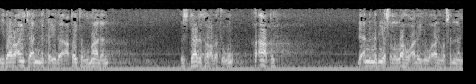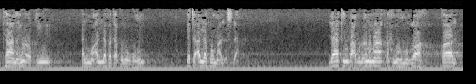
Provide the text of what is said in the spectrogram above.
إذا رأيت أنك إذا أعطيته مالا ازدادت رغبته فأعطه لأن النبي صلى الله عليه وآله وسلم كان يعطي المؤلفة قلوبهم يتألفهم على الإسلام. لكن بعض العلماء رحمهم الله قال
